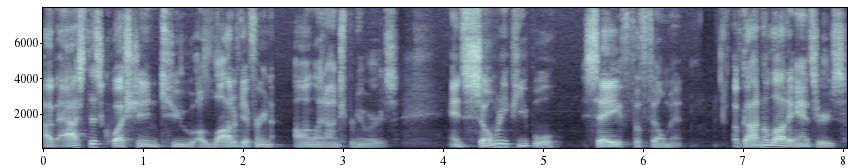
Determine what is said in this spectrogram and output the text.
I've asked this question to a lot of different online entrepreneurs, and so many people say fulfillment. I've gotten a lot of answers,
